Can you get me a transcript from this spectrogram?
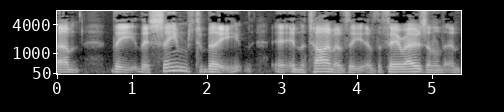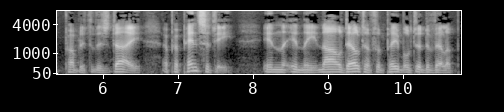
um, the there seems to be uh, in the time of the of the pharaohs and, and probably to this day a propensity in the, in the Nile Delta for people to develop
